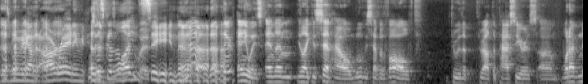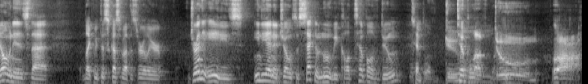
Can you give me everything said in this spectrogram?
this movie got an R rating because Just of of one language. scene. yeah. that- they're- anyways, and then like you said, how movies have evolved through the throughout the past years. Um, what I've known is that, like we discussed about this earlier, during the '80s, Indiana Jones' the second movie called Temple of Doom. Temple of Doom. Temple of Doom. Ah,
